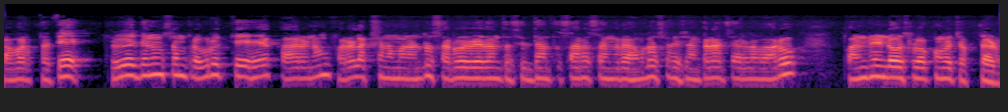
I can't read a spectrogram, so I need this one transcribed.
ప్రవర్తతే. ప్రయోజనం సంప్రవృత్తే కారణం పరలక్షణం అని అంటూ సర్వవేదాంత సిద్ధాంత సార సంగ్రహంలో శ్రీ శంకరాచార్యుల వారు పన్నెండవ శ్లోకంలో చెప్తాడు.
